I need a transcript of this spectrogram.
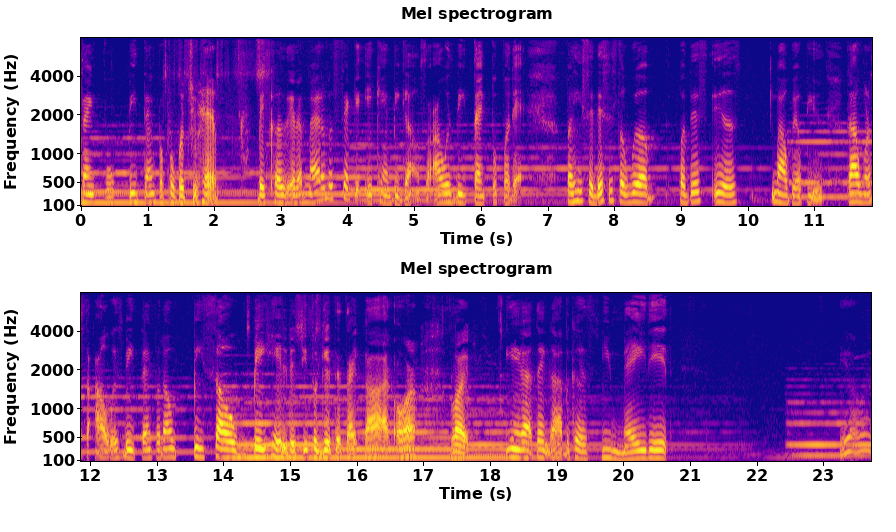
thankful. Be thankful for what you have. Because in a matter of a second, it can be gone. So always be thankful for that. But he said, This is the will, but this is my will you. God wants us to always be thankful. Don't be so big headed that you forget to thank God or like you ain't gotta thank God because you made it. You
